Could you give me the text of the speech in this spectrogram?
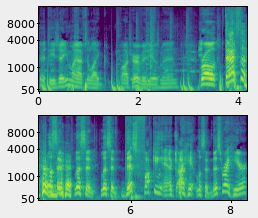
Shit, DJ, you might have to like watch her videos, man. Bro, that's the listen, listen, listen. This fucking I hate. Listen, this right here.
